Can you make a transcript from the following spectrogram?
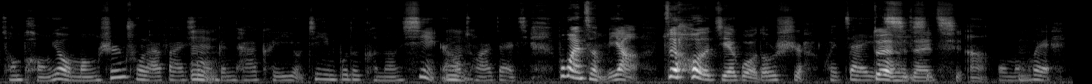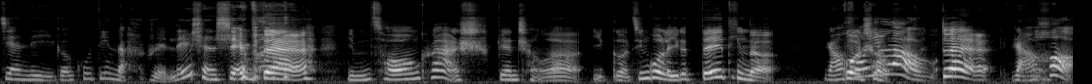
从朋友萌生出来，发现嗯。跟他可以有进一步的可能性，然后嗯。从而在一起。不管怎么样，最后的结果都是会在一起。在一起。啊、我们会建立一个固定的 relationship。对，你们从 crush 变成了一个经过了一个 dating 的，然后 love，对，然后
